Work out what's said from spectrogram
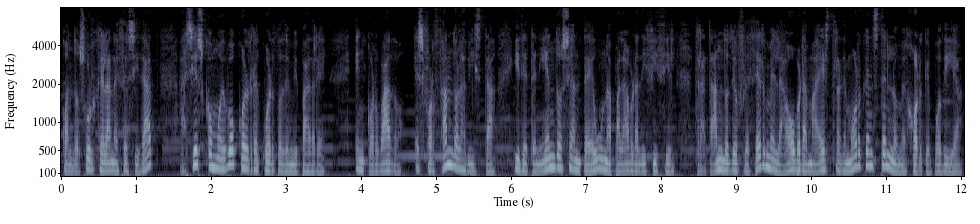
cuando surge la necesidad, así es como evoco el recuerdo de mi padre, encorvado, esforzando la vista y deteniéndose ante una palabra difícil, tratando de ofrecerme la obra maestra de Morgenstern lo mejor que podía.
